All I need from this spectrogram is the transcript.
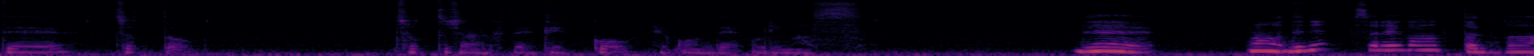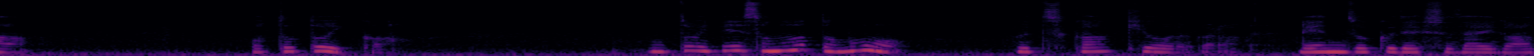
でちょっとちょっとじゃなくて結構へこんでおります。でまあでねそれがあったのが一昨日か。一昨日でその後も2日今日だから連続で取材があっ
